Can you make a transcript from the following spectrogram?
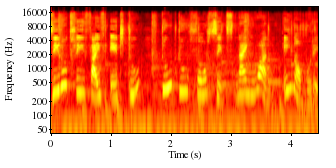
জিরো এই নম্বরে।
